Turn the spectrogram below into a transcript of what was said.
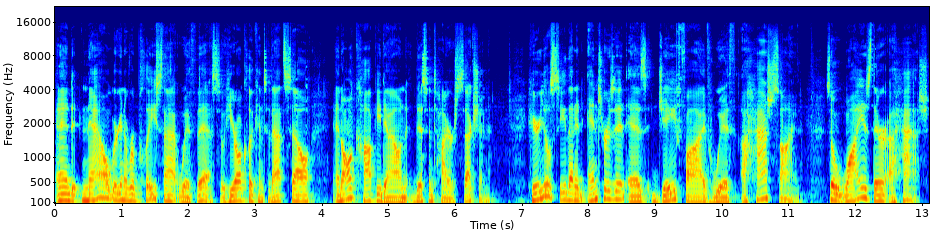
And now we're gonna replace that with this. So here I'll click into that cell and I'll copy down this entire section. Here you'll see that it enters it as J5 with a hash sign. So why is there a hash?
